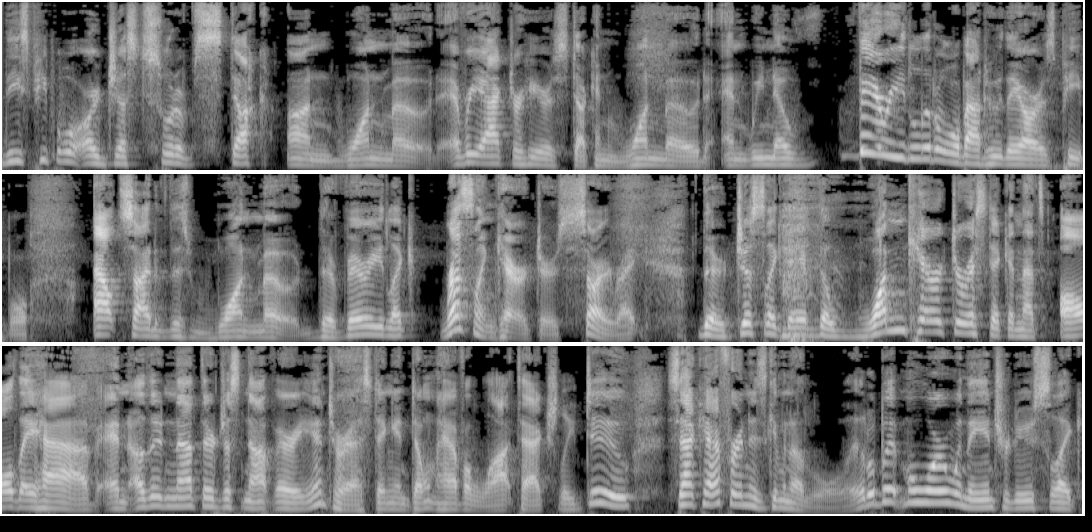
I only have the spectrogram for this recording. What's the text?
these people are just sort of stuck on one mode. Every actor here is stuck in one mode, and we know very little about who they are as people outside of this one mode. They're very like wrestling characters. Sorry, right? They're just like they have the one characteristic, and that's all they have. And other than that, they're just not very interesting and don't have a lot to actually do. Zac Efron is given a little bit more when they introduce like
